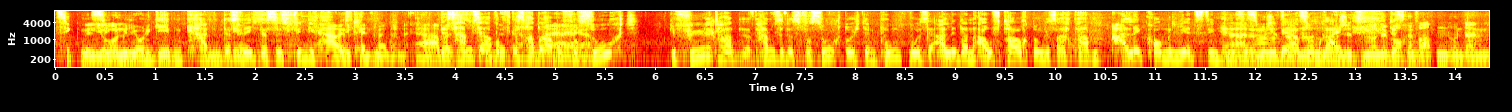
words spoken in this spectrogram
zig. Millionen, Millionen geben kann. Deswegen, das ist, finde ich, Ja, aber die das, kennt man dann. Ja, aber das haben sie aber, das hat er aber Ja, ja, ja. versucht. Gefühlt hat, haben sie das versucht durch den Punkt, wo sie alle dann auftauchten und gesagt haben, alle kommen jetzt in ja, dieses jetzt nur- Universum du rein. musst jetzt nur eine Das- Woche warten und dann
